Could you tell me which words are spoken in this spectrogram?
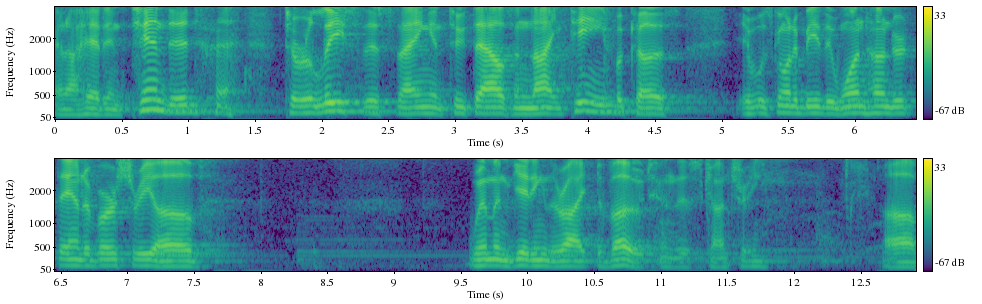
And I had intended to release this thing in 2019 because it was going to be the 100th anniversary of women getting the right to vote in this country. Uh,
